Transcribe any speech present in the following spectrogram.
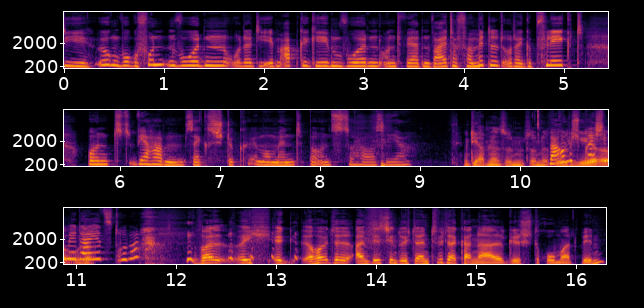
die irgendwo gefunden wurden oder die eben abgegeben wurden und werden weiter vermittelt oder gepflegt. Und wir haben sechs Stück im Moment bei uns zu Hause, ja. Und die haben dann so, so eine Warum Voliere sprechen wir da jetzt drüber? Weil ich äh, heute ein bisschen durch deinen Twitter-Kanal gestromert bin.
